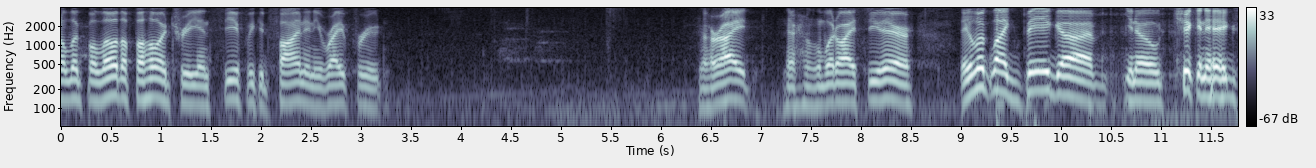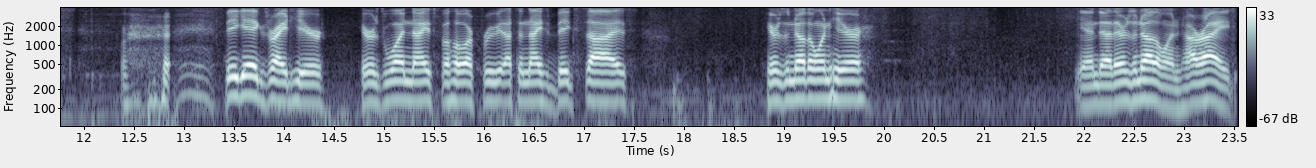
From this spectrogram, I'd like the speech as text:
to look below the Feijoa tree and see if we could find any ripe fruit. Alright, what do I see there? They look like big, uh, you know, chicken eggs. big eggs right here. Here's one nice Feijoa fruit. That's a nice big size. Here's another one here. And uh, there's another one. All right.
